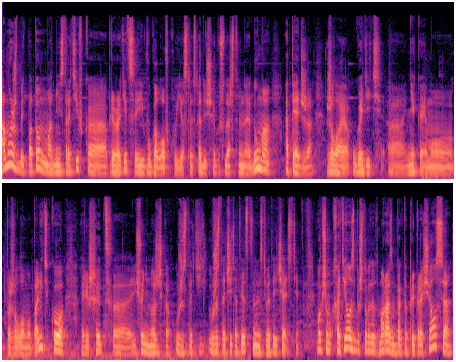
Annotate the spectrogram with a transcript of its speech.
А может быть, потом административка превратится и в уголовку, если следующая Государственная Дума, опять же, желая угодить э, некоему пожилому политику, решит э, еще немножечко ужесточить, ужесточить ответственность в этой части. В общем, хотелось бы, чтобы этот маразм как-то прекращался.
